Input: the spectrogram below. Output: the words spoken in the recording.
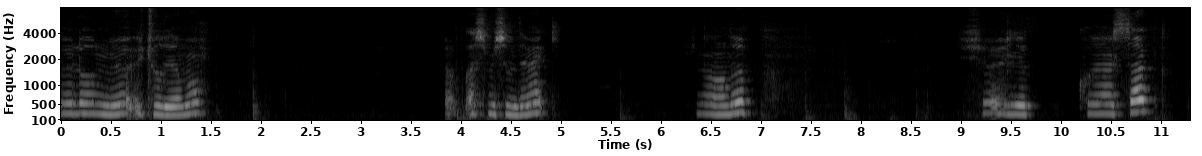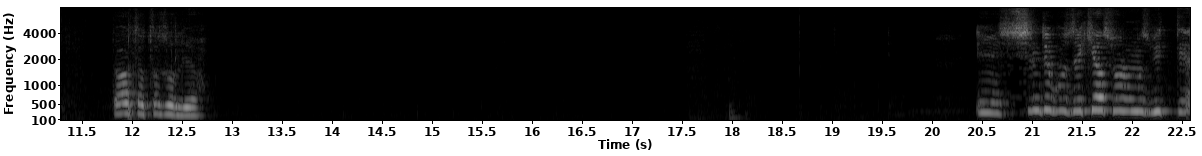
böyle olmuyor. 3 oluyor ama. Yaklaşmışım demek. Şunu alıp şöyle koyarsak 4.30 oluyor. Ee, Şimdi bu zeka sorumuz bitti.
